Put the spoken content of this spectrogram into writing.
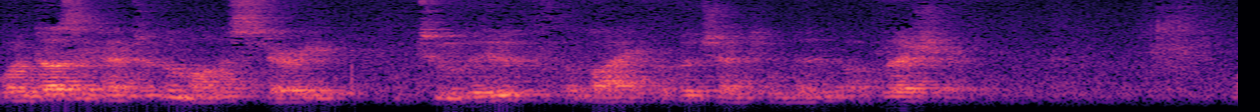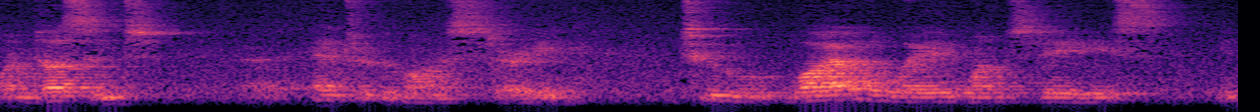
One doesn't enter the monastery to live the life of a gentleman of leisure. One doesn't uh, enter the monastery to while away one's days in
